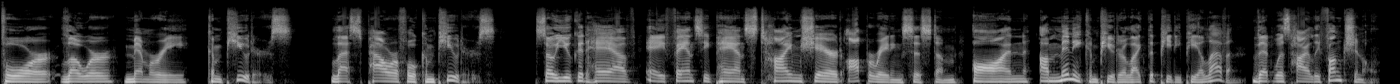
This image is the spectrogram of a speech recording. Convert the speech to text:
for lower memory computers, less powerful computers. So you could have a fancy pants time shared operating system on a mini computer like the PDP 11 that was highly functional.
